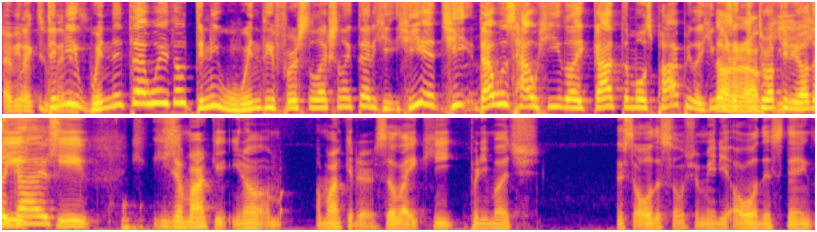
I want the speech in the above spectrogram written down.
every like two didn't minutes. he win it that way though? Didn't he win the first election like that? He he he. That was how he like got the most popular. He no, was no, like no. interrupting he, the other he, guys. He he's a market, you know, a, a marketer. So like he pretty much, it's all the social media, all these things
